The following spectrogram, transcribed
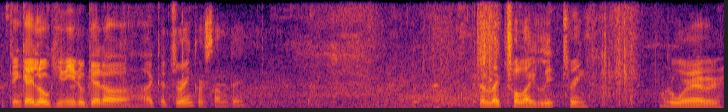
I think I low-key need to get a like a drink or something. Electrolyte drink or whatever.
